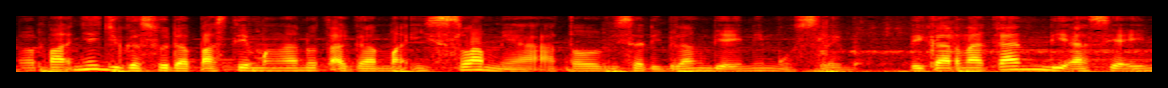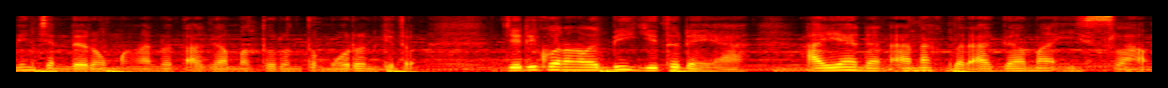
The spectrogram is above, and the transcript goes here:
Bapaknya juga sudah pasti menganut agama Islam ya atau bisa dibilang dia ini muslim. Dikarenakan di Asia ini cenderung menganut agama turun-temurun gitu. Jadi kurang lebih gitu deh ya, ayah dan anak beragama Islam.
